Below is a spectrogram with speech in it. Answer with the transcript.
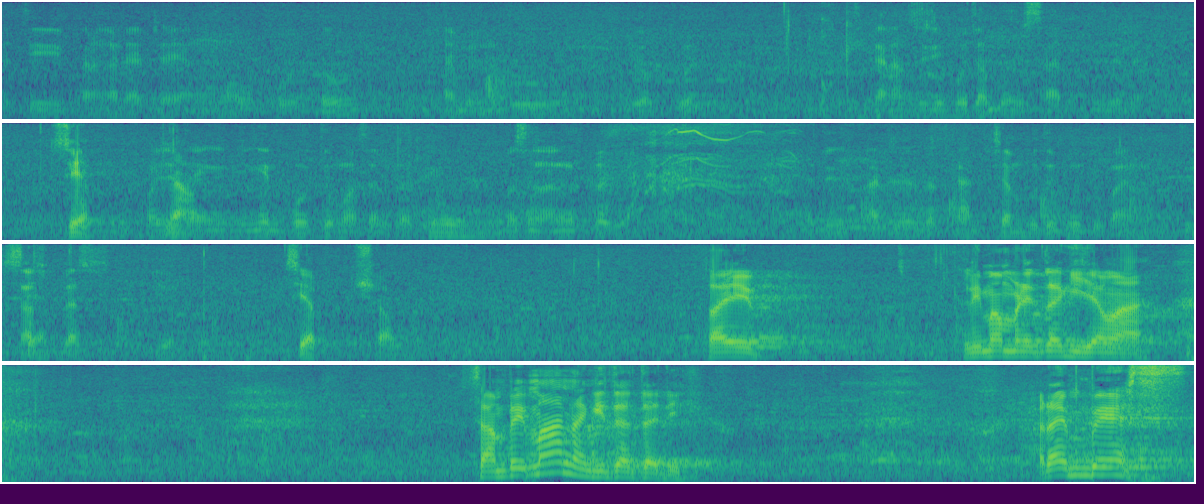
jadi barangkali ada yang mau foto sambil nunggu dua bulan karena sudah foto besar gitu Siap. Banyak nah. yang ingin foto masalah tadi. Hmm. Masalah ya. Jadi ada tekan jam butuh-butuh mana? Di sebelas. Ya. Siap, insyaallah. Baik. Lima menit lagi jamaah. Sampai mana kita tadi? Rembes.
